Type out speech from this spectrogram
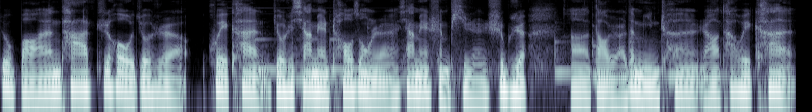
就保安他之后就是会看，就是下面抄送人、下面审批人是不是呃导员的名称，然后他会看，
